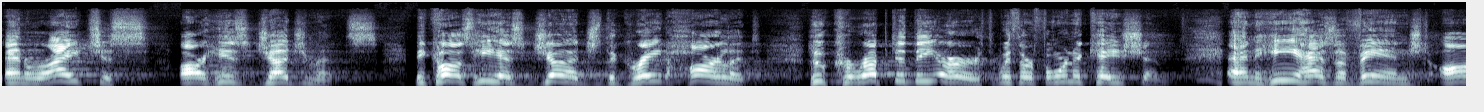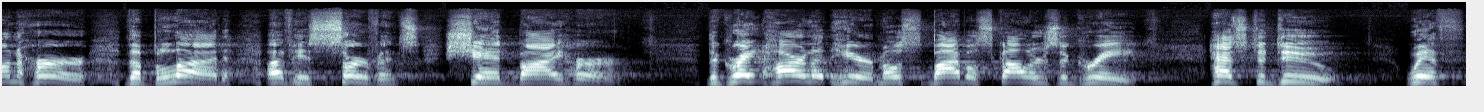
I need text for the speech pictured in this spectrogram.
and righteous are his judgments, because he has judged the great harlot who corrupted the earth with her fornication and he has avenged on her the blood of his servants shed by her. The great harlot here, most Bible scholars agree, has to do with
